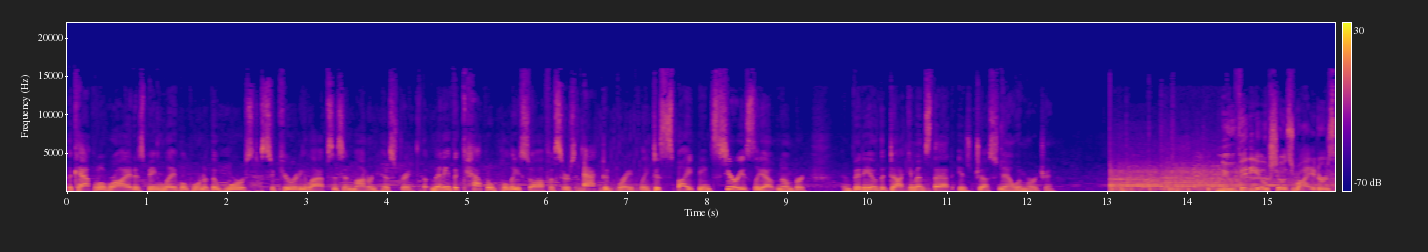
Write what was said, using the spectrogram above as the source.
The Capitol riot is being labeled one of the worst security lapses in modern history. But many of the Capitol police officers acted bravely despite being seriously outnumbered. And video that documents that is just now emerging. New video shows rioters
